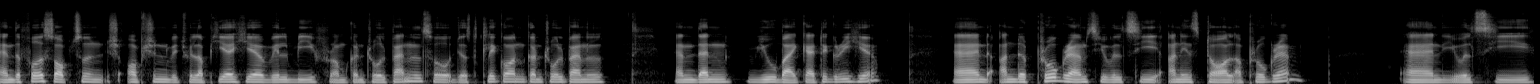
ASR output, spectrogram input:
and the first option option which will appear here will be from control panel. So just click on control panel and then view by category here. And under programs you will see uninstall a program and you will see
